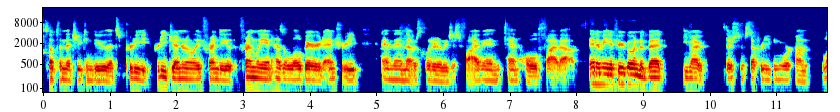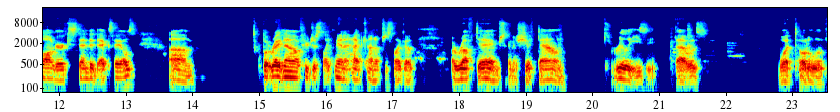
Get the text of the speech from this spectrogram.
Something that you can do that's pretty pretty generally friendly friendly and has a low barrier to entry and then that was literally just five in, ten hold, five out. And I mean, if you're going to bed, you might there's some stuff where you can work on longer extended exhales. Um, but right now, if you're just like, man, I had kind of just like a a rough day, I'm just going to shift down. It's really easy. That was what total of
